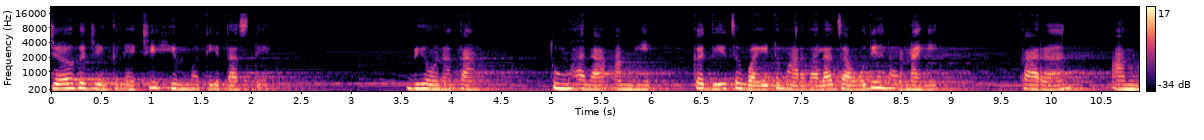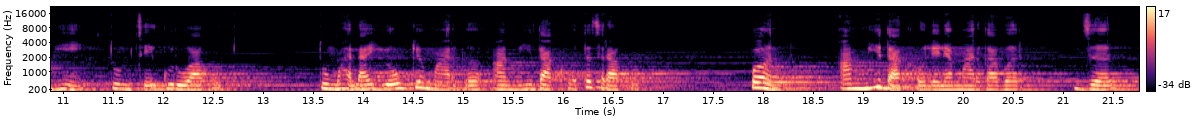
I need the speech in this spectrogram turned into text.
जग जिंकण्याची हिंमत येत असते. भिऊ नका. तुम्हाला आम्ही कधीच वाईट मार्गाला जाऊ देणार नाही. कारण आम्ही तुमचे गुरु आहोत. तुम्हाला योग्य मार्ग आम्ही दाखवतच राहू. पण आम्ही दाखवलेल्या मार्गावर जर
